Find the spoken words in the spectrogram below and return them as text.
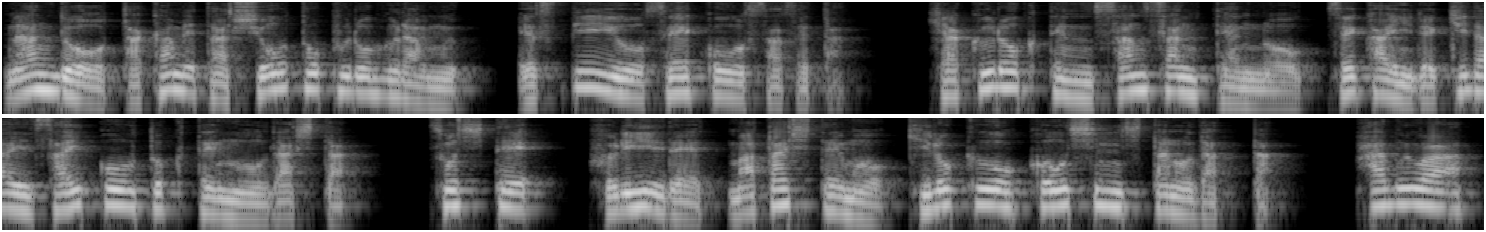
難度を高めたショートプログラム、SP を成功させた。106.33点の世界歴代最高得点を出した。そして、フリーでまたしても記録を更新したのだった。ハブは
